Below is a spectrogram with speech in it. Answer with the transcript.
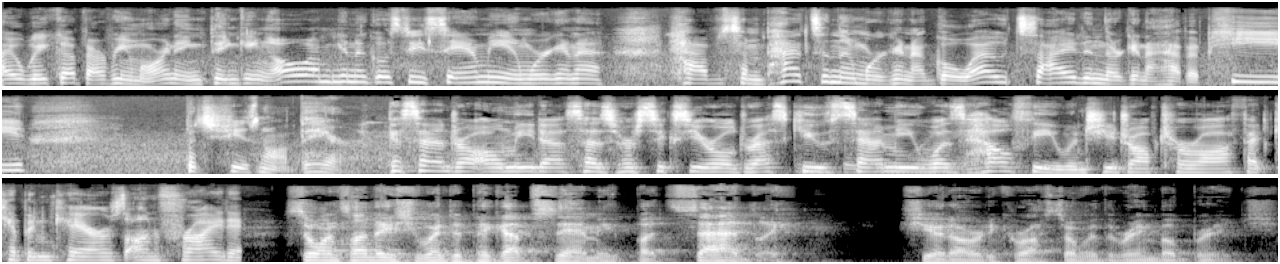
I wake up every morning thinking, oh, I'm going to go see Sammy and we're going to have some pets and then we're going to go outside and they're going to have a pee. But she's not there. Cassandra Almeida says her six year old rescue, Sammy, was healthy when she dropped her off at Kippen Cares on Friday. So on Sunday, she went to pick up Sammy, but sadly, she had already crossed over the Rainbow Bridge.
